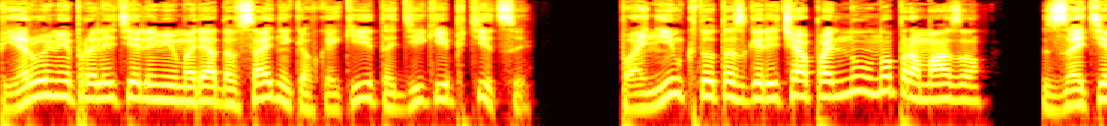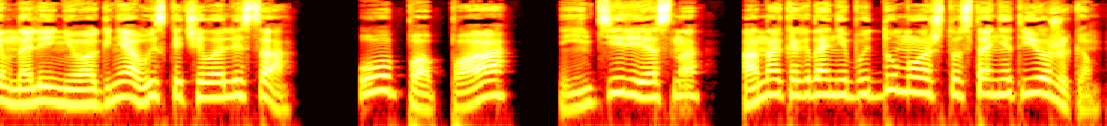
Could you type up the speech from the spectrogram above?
Первыми пролетели мимо ряда всадников какие-то дикие птицы. По ним кто-то сгоряча пальнул, но промазал. Затем на линию огня выскочила лиса. О, папа! Интересно, она когда-нибудь думала, что станет ежиком?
